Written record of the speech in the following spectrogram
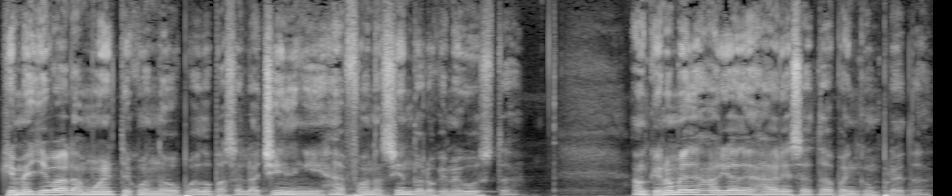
que me lleva a la muerte cuando puedo pasar la chilling y have fun haciendo lo que me gusta? Aunque no me dejaría dejar esa etapa incompleta,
